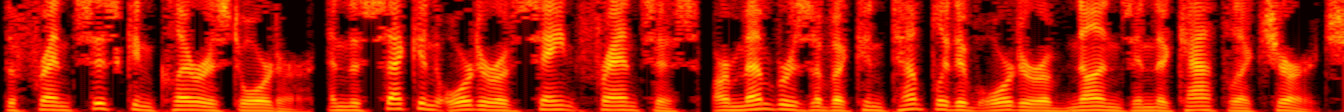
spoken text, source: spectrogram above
the Franciscan Clarist Order, and the Second Order of Saint Francis, are members of a contemplative order of nuns in the Catholic Church.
